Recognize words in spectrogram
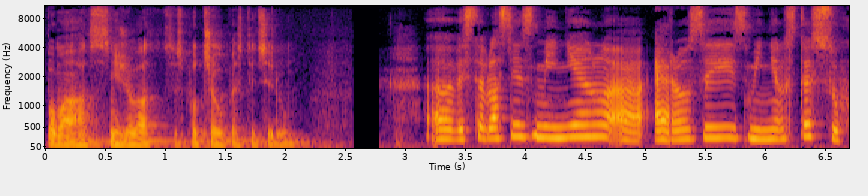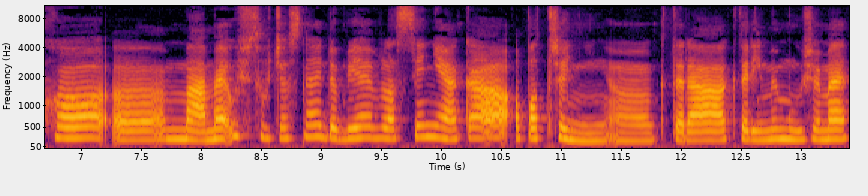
pomáhat snižovat spotřebu pesticidů. Eh, vy jste vlastně zmínil eh, erozi, zmínil jste sucho. Eh, máme už v současné době vlastně nějaká opatření, která, kterými můžeme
